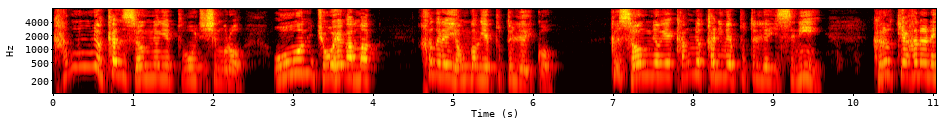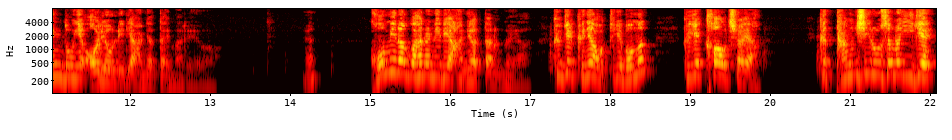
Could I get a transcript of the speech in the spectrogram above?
강력한 성령의 부어지심으로 온 교회가 막 하늘의 영광에 붙들려 있고 그 성령의 강력한 힘에 붙들려 있으니 그렇게 하는 행동이 어려운 일이 아니었다 이 말이에요. 예? 고민하고 하는 일이 아니었다는 거야. 그게 그냥 어떻게 보면 그게 컬처야. 그 당시로서는 이게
